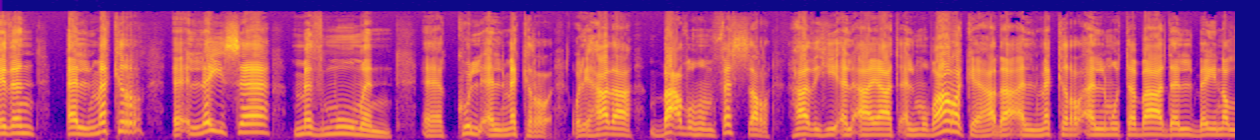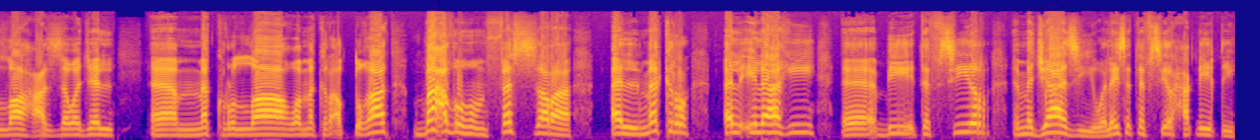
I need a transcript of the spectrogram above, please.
إذا المكر ليس مذموما آه، كل المكر. ولهذا بعضهم فسر هذه الآيات المباركة هذا المكر المتبادل بين الله عز وجل مكر الله ومكر الطغاة. بعضهم فسر المكر الإلهي آه، بتفسير مجازي وليس تفسير حقيقي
